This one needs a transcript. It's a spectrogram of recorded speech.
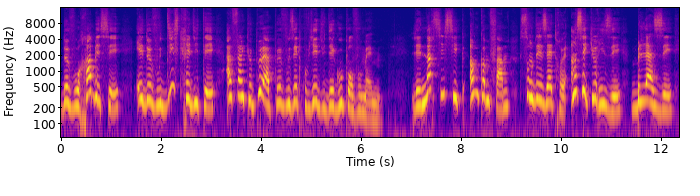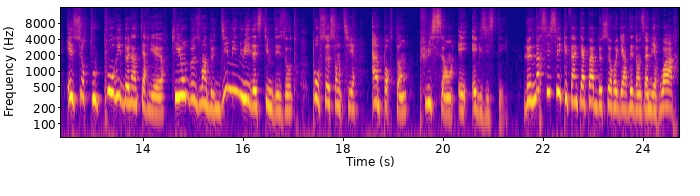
de vous rabaisser et de vous discréditer afin que peu à peu vous éprouviez du dégoût pour vous-même. Les narcissiques, hommes comme femmes, sont des êtres insécurisés, blasés et surtout pourris de l'intérieur qui ont besoin de diminuer l'estime des autres pour se sentir important, puissant et exister. Le narcissique est incapable de se regarder dans un miroir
